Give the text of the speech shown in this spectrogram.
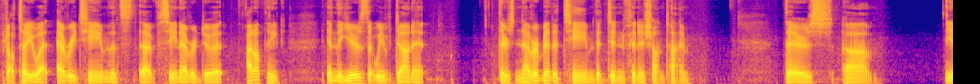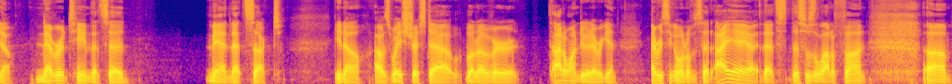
But I'll tell you what, every team that's I've seen ever do it, I don't think in the years that we've done it, there's never been a team that didn't finish on time. There's, um, you know, never a team that said, man, that sucked. You know, I was way stressed out, whatever. I don't want to do it ever again. Every single one of them said, I, I that's, this was a lot of fun. Um,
